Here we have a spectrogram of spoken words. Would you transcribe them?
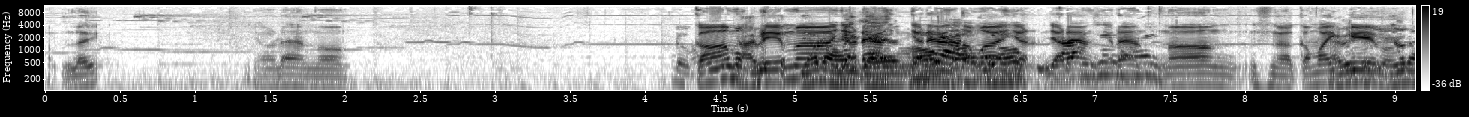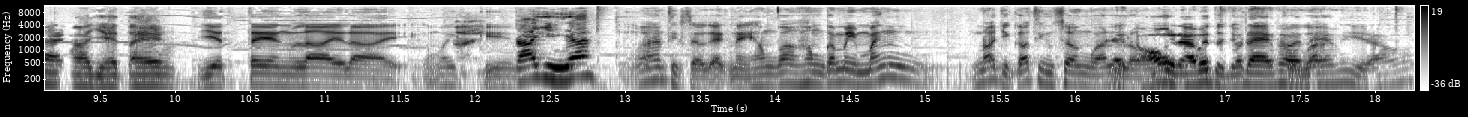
Hợp lý. Vỏ đan ngon. Có một điểm ờ, đàn võ đan ngon, võ đan ngon, Tùng ơi. ngon. võ võ đan võ đan ngon. Có mấy kim đan là về tiền. Diệt tiền lời lời. Có mấy kim. Ra gì á quá thực sự gạch này không có không có may mắn. Nó chỉ có thiên sơn quả lộ cổ ra với từ võ đan thôi anh em cái gì đâu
